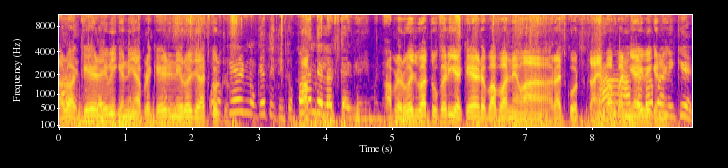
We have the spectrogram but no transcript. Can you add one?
હાલો આ કેળ આવી કે નહીં? આપણે કેળની રોજ રાજકોટ કેળનું કહેતી હતી તો પાંદે લટકાવી મને. આપણે રોજ વાતો કરીએ કેળ બાપાને વા રાજકોટ. અહીંયા બાપાની આવી કે નહીં? કેળ.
